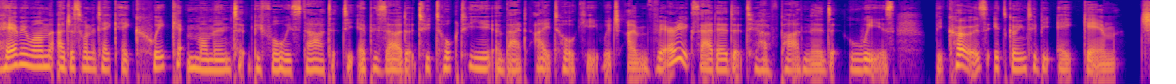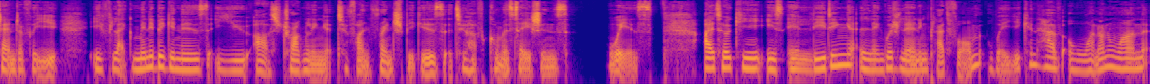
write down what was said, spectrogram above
Hey everyone, I just want to take a quick moment before we start the episode to talk to you about italki, which I'm very excited to have partnered with because it's going to be a game changer for you. If like many beginners, you are struggling to find French speakers to have conversations with. Italki is a leading language learning platform where you can have one-on-one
